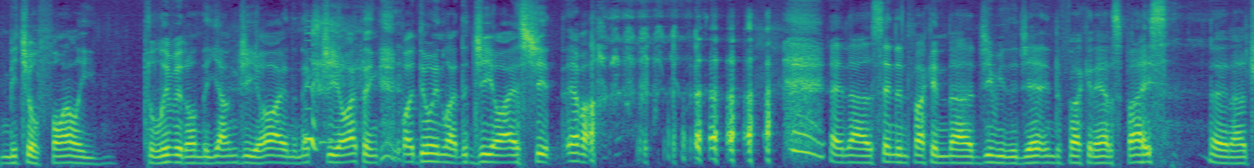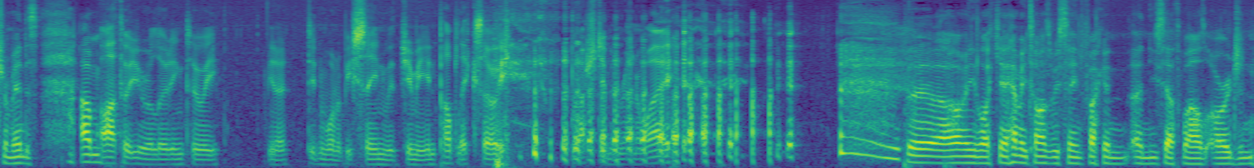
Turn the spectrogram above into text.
Mitchell finally delivered on the young GI and the next GI thing by doing like the GIest shit ever. and uh, sending fucking uh, Jimmy the Jet into fucking outer space. And uh, tremendous. Um, I thought you were alluding to he, you know, didn't want to be seen with Jimmy in public, so he brushed him and ran away. uh, I mean, like, yeah, how many times have we seen fucking a New South Wales origin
